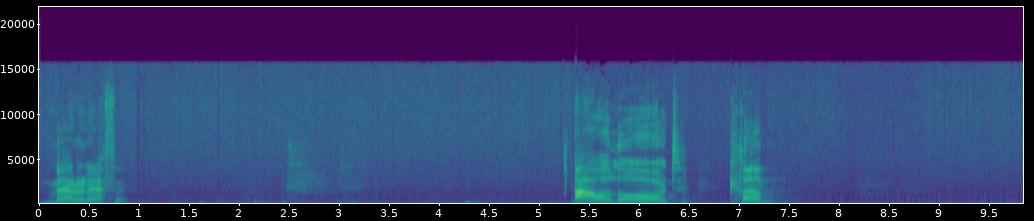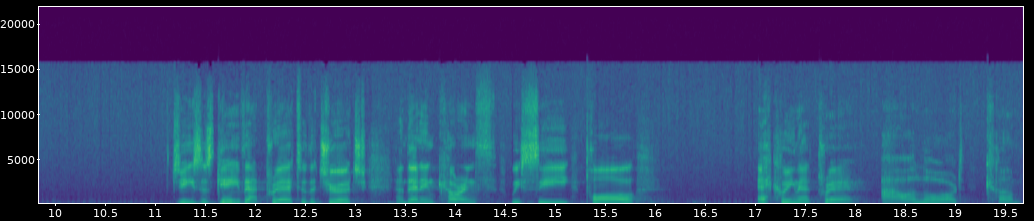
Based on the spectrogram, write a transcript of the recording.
Maranatha. Our Lord, come. Jesus gave that prayer to the church, and then in Corinth we see Paul echoing that prayer Our Lord, come.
